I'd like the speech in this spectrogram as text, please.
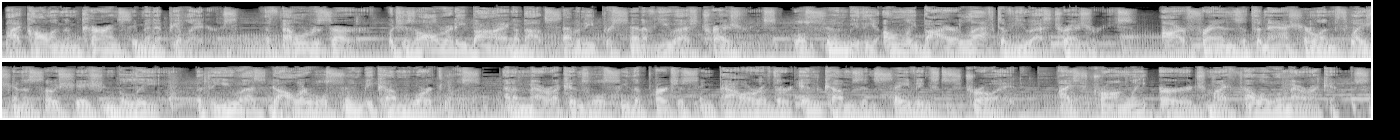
by calling them currency manipulators, the Federal Reserve, which is already buying about 70% of U.S. Treasuries, will soon be the only buyer left of U.S. Treasuries. Our friends at the National Inflation Association believe that the U.S. dollar will soon become worthless, and Americans will see the purchasing power of their incomes and savings destroyed. I strongly urge my fellow Americans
